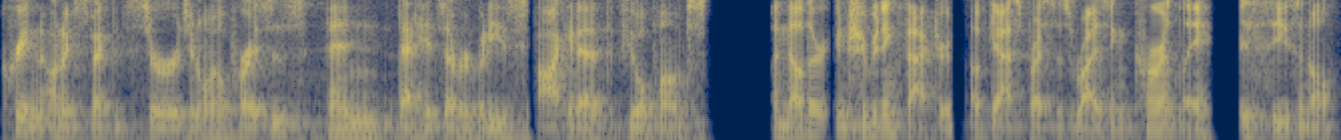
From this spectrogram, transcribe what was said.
create an unexpected surge in oil prices, and that hits everybody's pocket at the fuel pumps. Another contributing factor of gas prices rising currently is seasonal.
